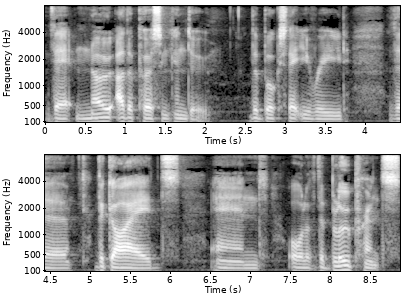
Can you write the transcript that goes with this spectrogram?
that no other person can do. The books that you read, the the guides and all of the blueprints,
